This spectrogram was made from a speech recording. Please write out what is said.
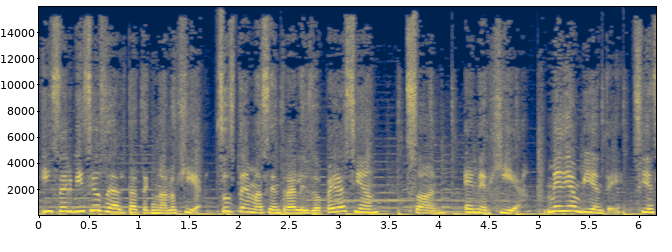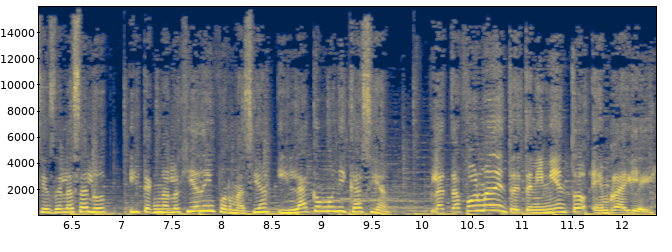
y servicios de alta tecnología. Sus temas centrales de operación son energía, medio ambiente, ciencias de la salud y tecnología de información y la comunicación. Plataforma de entretenimiento en braille.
